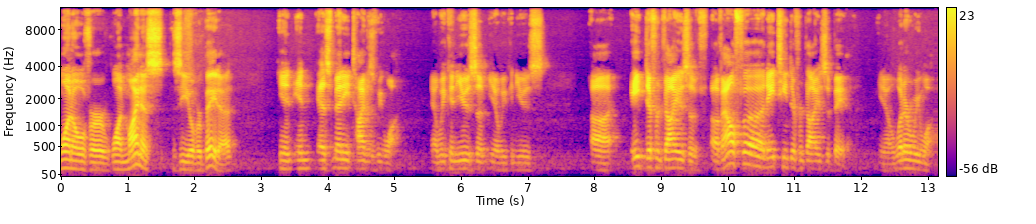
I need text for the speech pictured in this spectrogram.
one over one minus z over beta, in in as many times as we want, and we can use them. You know, we can use uh, eight different values of, of alpha and 18 different values of beta. You know, whatever we want.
